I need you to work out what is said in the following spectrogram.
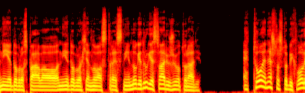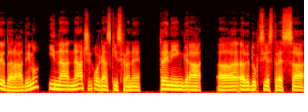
nije dobro spavao, nije dobro hendlovao stres, nije mnoge druge stvari u životu radio. E to je nešto što bih volio da radimo i na način organske ishrane, treninga, redukcije stresa,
